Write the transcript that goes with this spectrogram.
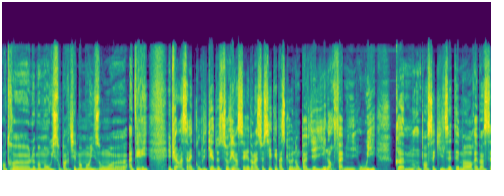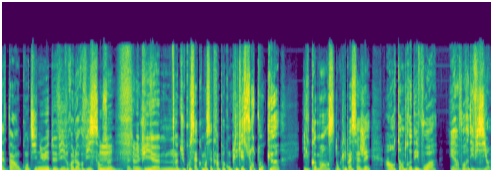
entre euh, le moment où ils sont partis et le moment où ils ont atterri. Et puis alors là, ça va être compliqué de se réinsérer dans la société parce qu'eux n'ont pas vieilli, leur famille, oui. Comme on pensait qu'ils étaient morts, et ben certains ont continué de vivre leur vie sans eux. Mmh, c'est Et logique. puis, euh, du coup, ça commence à être un peu compliqué, surtout que ils commencent, donc les passagers, à entendre des voix et à avoir des visions.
